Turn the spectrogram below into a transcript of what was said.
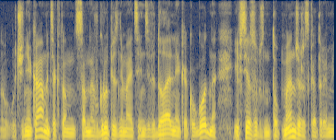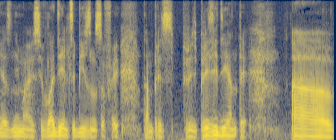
ученикам, и те, кто со мной в группе занимается индивидуально и как угодно, и все, собственно, топ-менеджеры, с которыми я занимаюсь, и владельцы бизнесов, и там през- пре- президенты, а,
